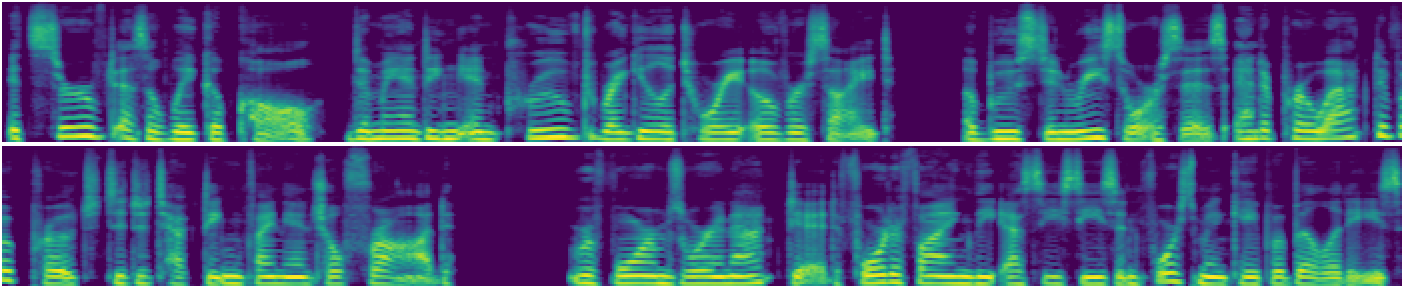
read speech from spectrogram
It served as a wake up call, demanding improved regulatory oversight, a boost in resources, and a proactive approach to detecting financial fraud. Reforms were enacted, fortifying the SEC's enforcement capabilities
